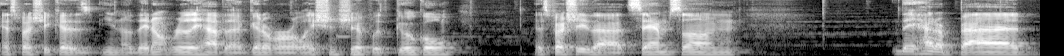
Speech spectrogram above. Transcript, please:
especially because you know they don't really have that good of a relationship with Google, especially that Samsung they had a bad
